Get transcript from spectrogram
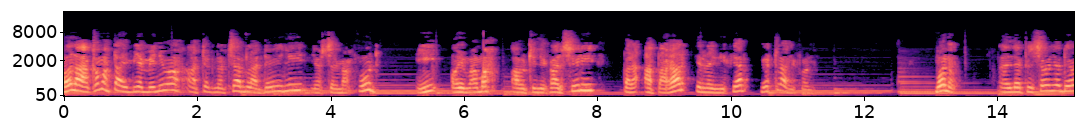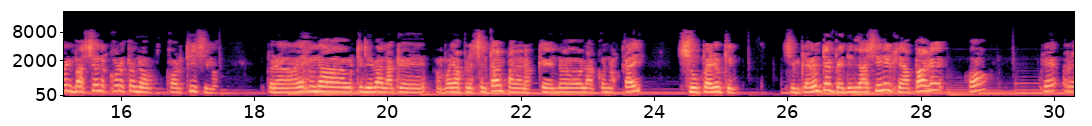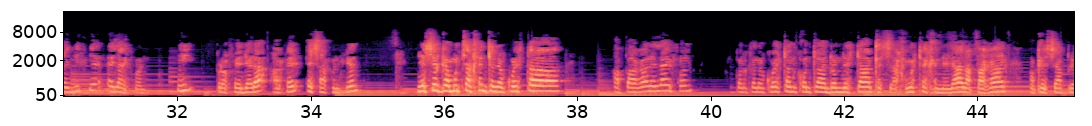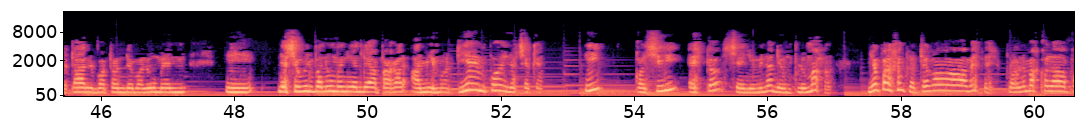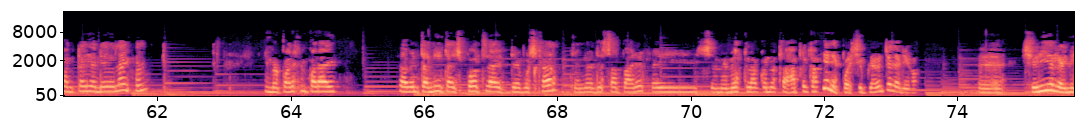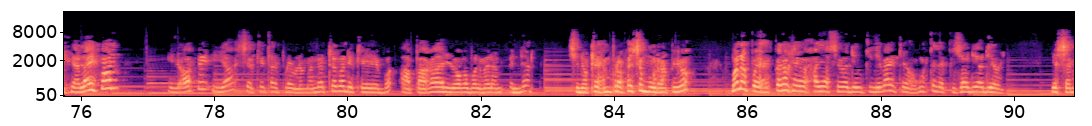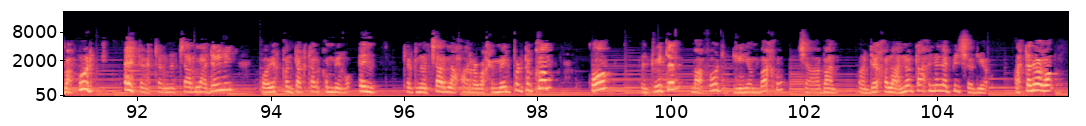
Hola, ¿cómo estáis? Bienvenidos a Tecnocharla Daily. Yo soy Mahfood y hoy vamos a utilizar Siri para apagar y reiniciar nuestro iPhone. Bueno, el episodio de hoy va a ser corto, no, cortísimo, pero es una utilidad la que os voy a presentar para los que no la conozcáis, súper útil. Simplemente pedirle a Siri que apague o que reinicie el iPhone y procederá a hacer esa función. Yo sé que a mucha gente le cuesta apagar el iPhone porque le cuesta encontrar dónde está, que se ajuste general, apagar o que se apretar el botón de volumen y de subir volumen y el de apagar al mismo tiempo y no sé qué. Y con Siri esto se elimina de un plumazo. Yo, por ejemplo, tengo a veces problemas con la pantalla del iPhone y me aparecen para ahí la ventanita Spotlight de buscar que no desaparece y se me mezcla con otras aplicaciones. Pues simplemente le digo eh, Siri reinicia el iPhone y lo hace y ya se quita el problema. No tengo ni que apagar y luego volver a encender, sino que es un proceso muy rápido. Bueno, pues espero que os haya sido de utilidad y que os guste el episodio de hoy. Yo soy Mahfoud, esta es Tecnocharla Daily. Podéis contactar conmigo en tecnocharlas.gmail.com o en Twitter, mahfoud-chaban. Os dejo las notas en el episodio. ¡Hasta luego!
